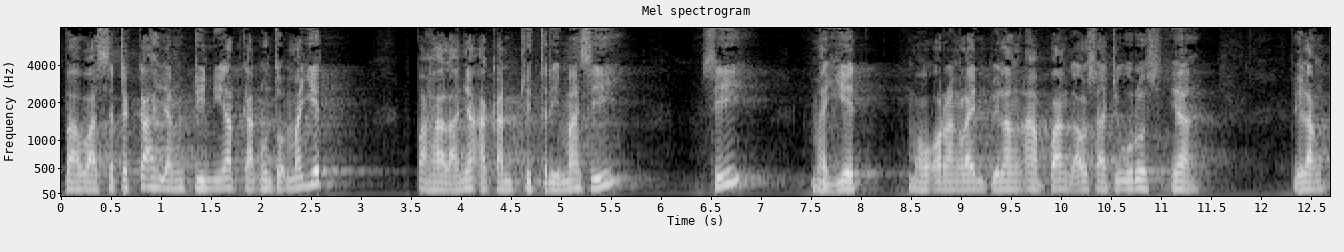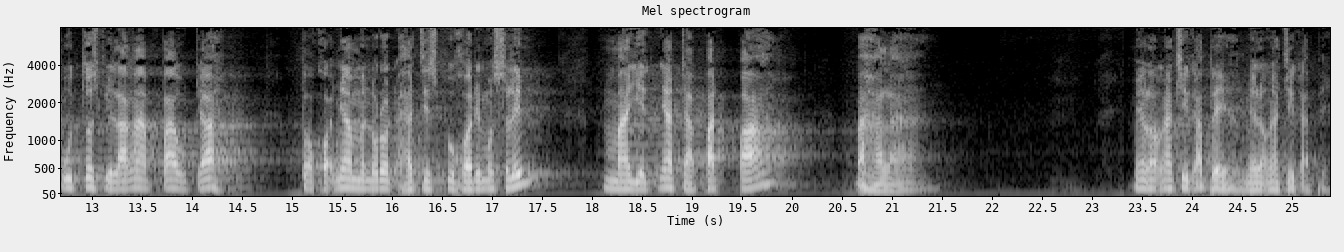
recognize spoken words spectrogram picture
bahwa sedekah yang diniatkan untuk mayit pahalanya akan diterima si si mayit. Mau orang lain bilang apa enggak usah diurus ya. Bilang putus, bilang apa udah. Pokoknya menurut hadis Bukhari Muslim mayitnya dapat pa, pahala. Melok ngaji kabeh, melok ngaji kabeh.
